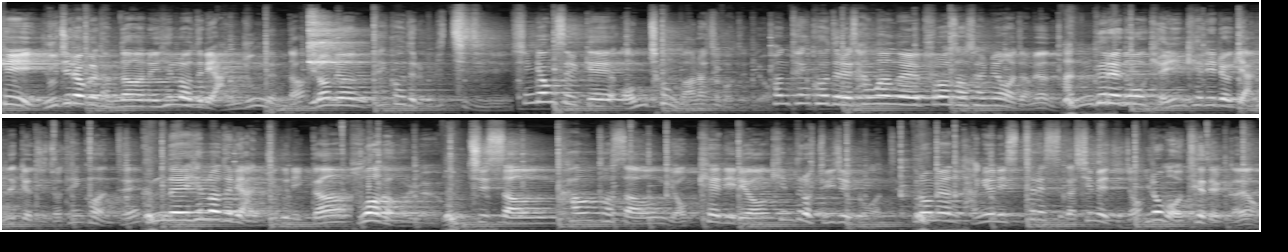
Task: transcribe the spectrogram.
특히 유지력을 담당하는 힐러들이 안 죽는다? 이러면 탱커들은 미치지. 신경 쓸 게 엄청 많아지거든요. 현 탱커들의 상황을 풀어서 설명하자면 안 그래도 개인 캐리력이 안 느껴지죠 탱커한테. 근데 힐러들이 안 죽으니까 부하가 걸려요. 눈치 싸움, 카운터 싸움, 역캐리력 힘들어 뒤질 것 같아. 그러면 당연히 스트레스가 심해지죠. 이러면 어떻게 될까요?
